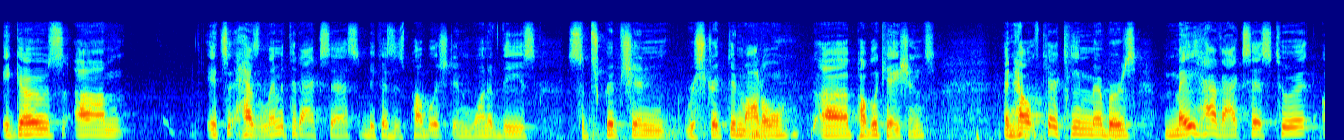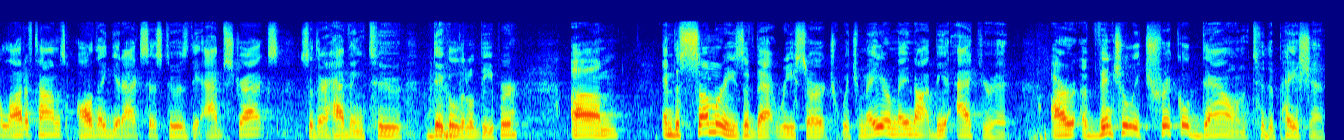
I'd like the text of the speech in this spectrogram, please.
It goes, um, it has limited access because it's published in one of these subscription restricted model uh, publications. And healthcare team members may have access to it. A lot of times all they get access to is the abstracts, so they're having to dig a little deeper. Um, and the summaries of that research, which may or may not be accurate, are eventually trickled down to the patient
